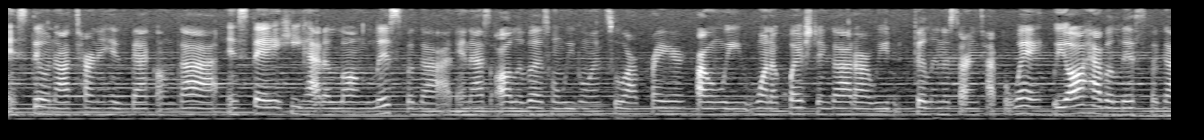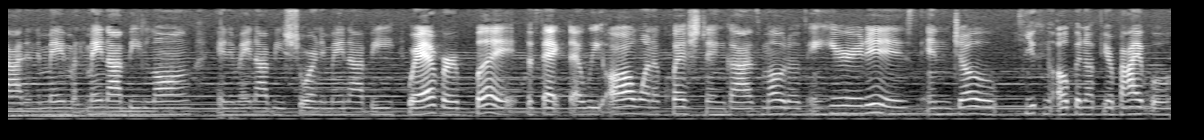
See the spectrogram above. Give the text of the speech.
and still not turning his back on God. Instead, he had a long list for God, and that's all of us when we go into our prayer or when we want to question God or we feeling a certain type of way. We all have a list for God, and it may may not be long, and it may not be short, and it may not be wherever, but the fact that we all want to question God's motive, and here it is in Job you can open up your Bible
